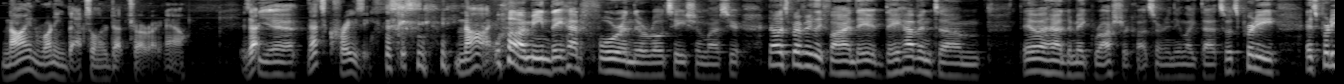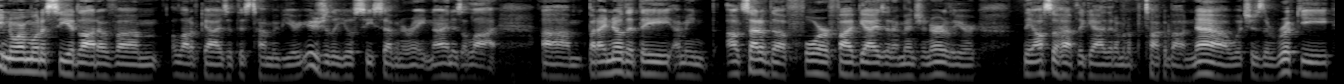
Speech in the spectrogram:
nine running backs on their depth chart right now. Is that Yeah. That's crazy. nine. Well, I mean, they had four in their rotation last year. No, it's perfectly fine. They they haven't um they haven't had to make roster cuts or anything like that. So it's pretty it's pretty normal to see a lot of um a lot of guys at this time of year. Usually you'll see seven or eight. Nine is a lot. Um, but I know that they I mean outside of the four or five guys that I mentioned earlier, they also have the guy that I'm going to talk about now, which is the rookie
